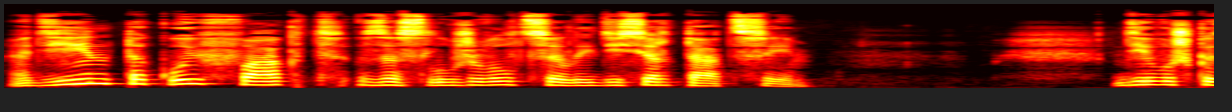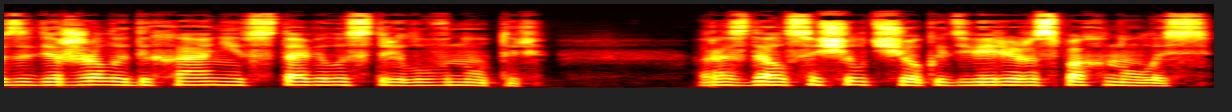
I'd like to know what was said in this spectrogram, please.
Один такой факт заслуживал целой диссертации. Девушка задержала дыхание и вставила стрелу внутрь. Раздался щелчок, и дверь распахнулась.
